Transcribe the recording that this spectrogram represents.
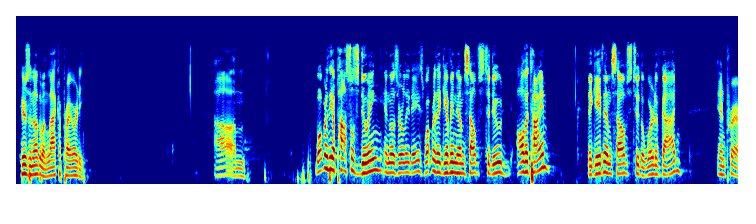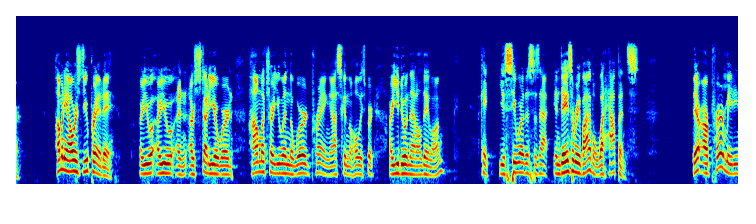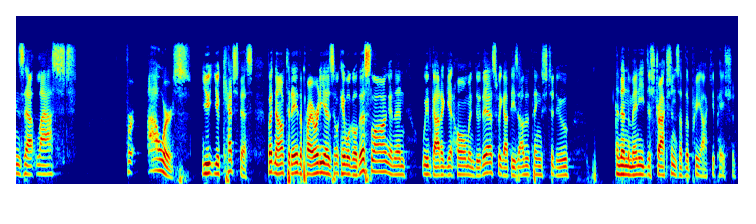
Here's another one lack of priority. Um, what were the apostles doing in those early days? What were they giving themselves to do all the time? They gave themselves to the Word of God and prayer. How many hours do you pray a day? Are you are you or study your Word? How much are you in the Word praying, asking the Holy Spirit? Are you doing that all day long? Okay, you see where this is at. In days of revival, what happens? There are prayer meetings that last for hours. You, you catch this. But now today the priority is, okay, we'll go this long and then we've got to get home and do this. We got these other things to do. And then the many distractions of the preoccupation.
